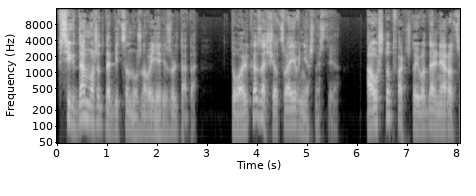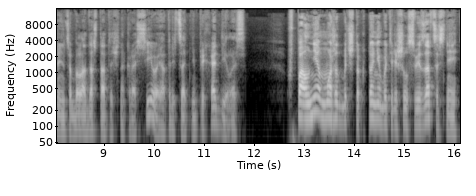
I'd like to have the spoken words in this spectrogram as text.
всегда может добиться нужного ей результата. Только за счет своей внешности. А уж тот факт, что его дальняя родственница была достаточно красивой, отрицать не приходилось. Вполне может быть, что кто-нибудь решил связаться с ней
